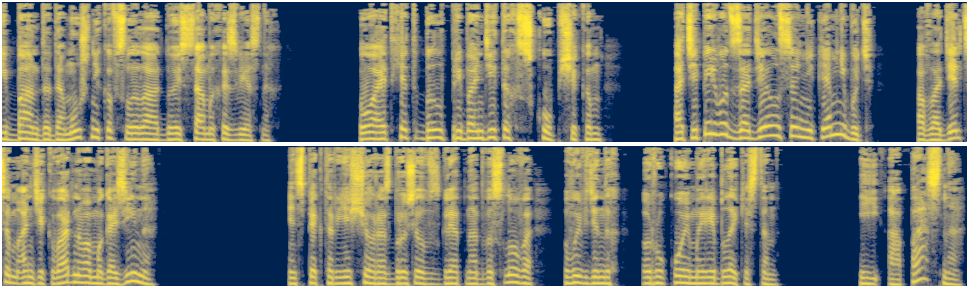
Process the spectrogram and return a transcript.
и банда домушников слыла одной из самых известных. Уайтхед был при бандитах скупщиком, а теперь вот заделался не кем-нибудь, а владельцем антикварного магазина. Инспектор еще раз бросил взгляд на два слова, выведенных рукой Мэри Блэкистон. «И опасно?»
